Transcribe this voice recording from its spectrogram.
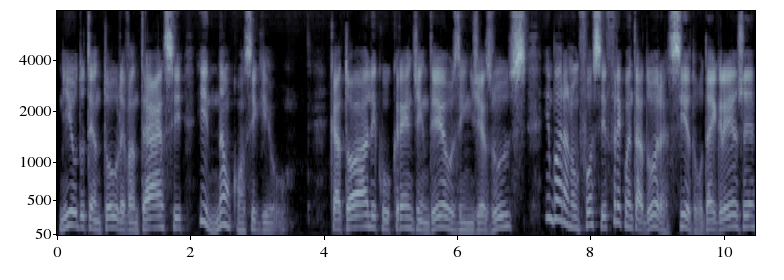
Nildo tentou levantar-se e não conseguiu. Católico, crente em Deus e em Jesus, embora não fosse frequentador assíduo da igreja,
